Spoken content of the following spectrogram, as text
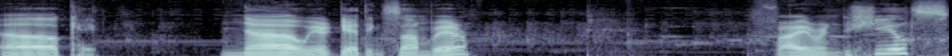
Okay, now we're getting somewhere. Firing the shields.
